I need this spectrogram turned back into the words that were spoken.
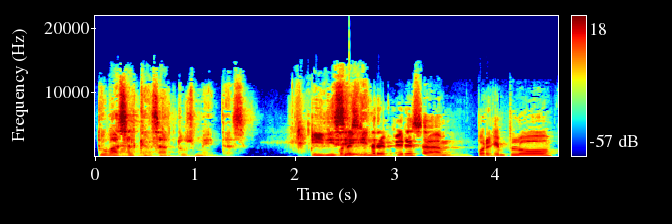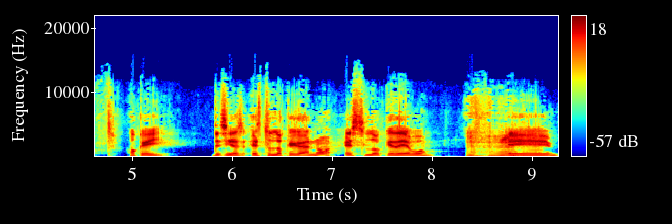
tú vas a alcanzar tus metas. Y dice... ¿Te refieres a, por ejemplo, ok, decías, esto es lo que gano, esto es lo que debo. Eh,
